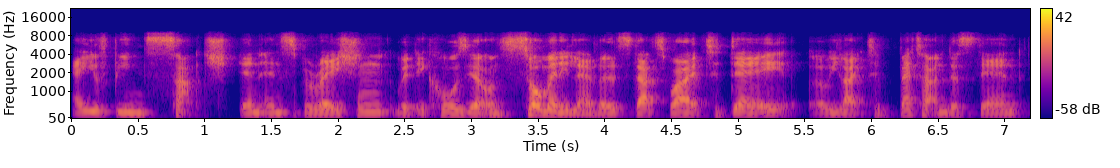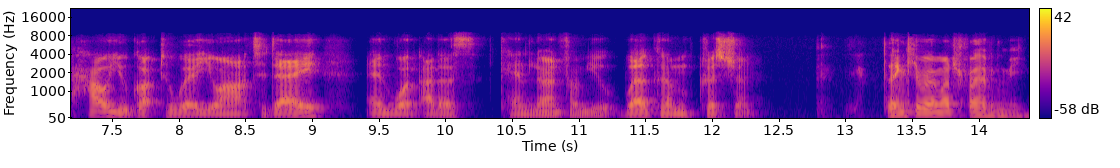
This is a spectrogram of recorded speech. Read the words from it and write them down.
and you've been such an inspiration with Ecosia on so many levels. That's why today uh, we like to better understand how you got to where you are today and what others can learn from you. Welcome, Christian. Thank you very much for having me.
